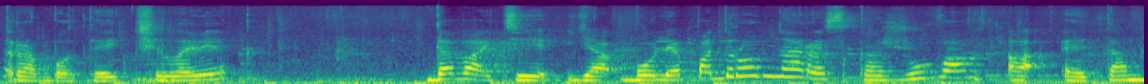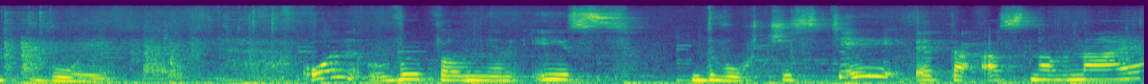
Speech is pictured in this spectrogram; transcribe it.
работает человек. Давайте я более подробно расскажу вам о этом буе. Он выполнен из двух частей. Это основная,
